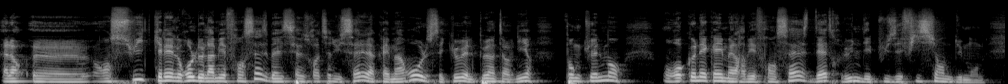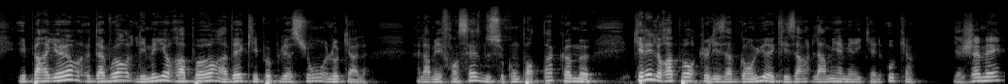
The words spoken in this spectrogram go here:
Alors euh, ensuite, quel est le rôle de l'armée française? Ben, Si elle se retire du Sahel, elle a quand même un rôle, c'est qu'elle peut intervenir ponctuellement. On reconnaît quand même à l'armée française d'être l'une des plus efficientes du monde. Et par ailleurs, d'avoir les meilleurs rapports avec les populations locales. L'armée française ne se comporte pas comme... Quel est le rapport que les Afghans ont eu avec l'armée américaine? Aucun. Il n'y a jamais,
